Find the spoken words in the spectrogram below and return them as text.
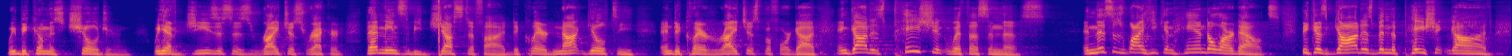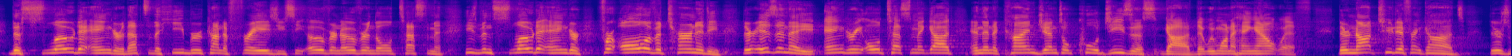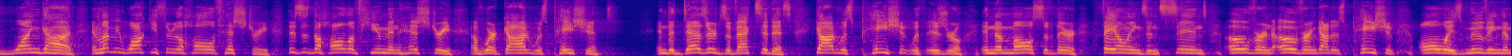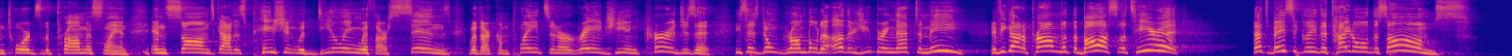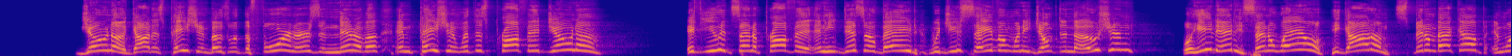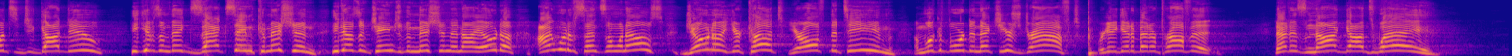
We become his children. We have Jesus' righteous record. That means to be justified, declared not guilty, and declared righteous before God. And God is patient with us in this. And this is why he can handle our doubts because God has been the patient God, the slow to anger. That's the Hebrew kind of phrase you see over and over in the Old Testament. He's been slow to anger for all of eternity. There isn't a angry Old Testament God and then a kind, gentle, cool Jesus God that we want to hang out with. They're not two different gods. There's one God. And let me walk you through the hall of history. This is the hall of human history of where God was patient. In the deserts of Exodus, God was patient with Israel in the most of their failings and sins over and over. And God is patient, always moving them towards the promised land. In Psalms, God is patient with dealing with our sins, with our complaints and our rage. He encourages it. He says, Don't grumble to others. You bring that to me. If you got a problem with the boss, let's hear it. That's basically the title of the Psalms. Jonah, God is patient both with the foreigners in Nineveh and patient with his prophet Jonah. If you had sent a prophet and he disobeyed, would you save him when he jumped in the ocean? Well, he did. He sent a whale. He got him, spit him back up. And what did God do? He gives them the exact same commission. He doesn't change the mission in iota. I would have sent someone else. Jonah, you're cut. You're off the team. I'm looking forward to next year's draft. We're going to get a better prophet. That is not God's way.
